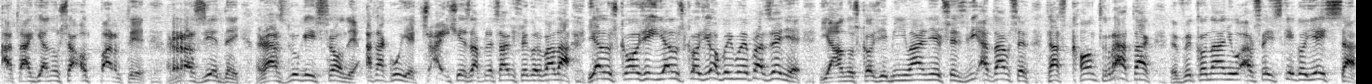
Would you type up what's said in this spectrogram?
Atak Janusza odparty. Raz z jednej, raz z drugiej strony. Atakuje, czai się za plecami swojego rywala. Janusz Kołodziej i Janusz Kołodziej obejmuje prowadzenie. Janusz Kołodziej minimalnie przez Lee Adamsem. Teraz kontratak w wykonaniu australijskiego jeźdźca.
